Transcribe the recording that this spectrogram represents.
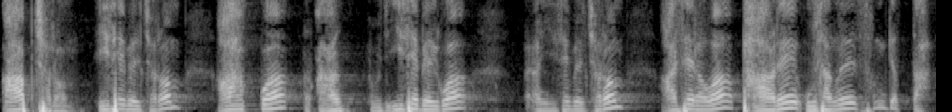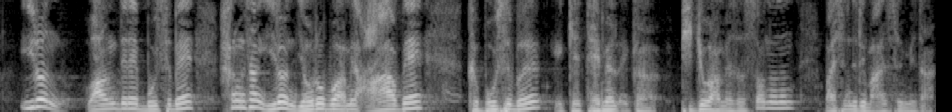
아합처럼 이세벨처럼 아합과 아 이세벨과 아니 이세벨처럼 아세라와 바알의 우상을 섬겼다. 이런 왕들의 모습에 항상 이런 여로보암이나 아합의 그 모습을 이렇게 대면 그러니까 비교하면서 써놓는 말씀들이 많습니다.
